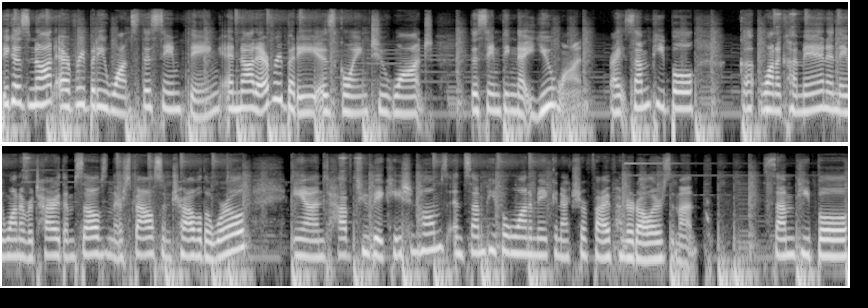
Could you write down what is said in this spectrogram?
Because not everybody wants the same thing, and not everybody is going to want the same thing that you want, right? Some people want to come in and they want to retire themselves and their spouse and travel the world and have two vacation homes, and some people want to make an extra $500 a month some people,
